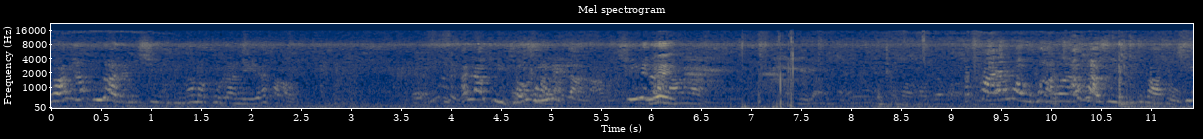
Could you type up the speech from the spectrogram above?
ဘာများပူတာလည်းမရှိဘူးဒီမှာကိုလာနေတဲ့ဟာအဲ့လောက်ကြီးဘုံနေလာလားရှိနေလားအခါရမဟုတ်ဘူးအောက်ပါစီဒီပါဆိုရှိ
